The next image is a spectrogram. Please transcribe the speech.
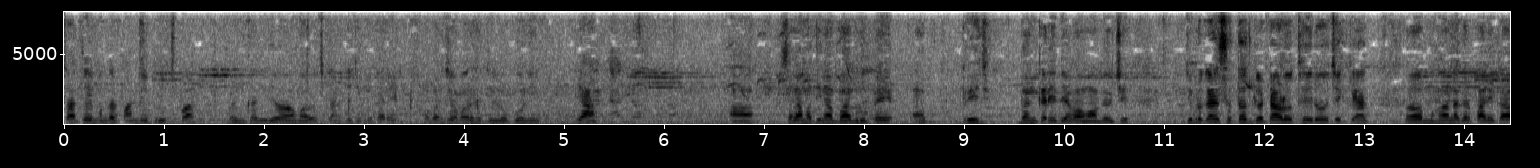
સાથે મંગલ પાંડે બ્રિજ પણ બંધ કરી દેવામાં આવ્યો છે. કારણ કે જે પ્રકારે અવર જવર હતી લોકોની, ત્યાં આ સલામતીના ભાગરૂપે આ બ્રિજ બંધ કરી દેવામાં આવ્યો છે. જે પ્રકારે સતત ઘટાડો થઈ રહ્યો છે, ક્યાંક મહાનગરપાલિકા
